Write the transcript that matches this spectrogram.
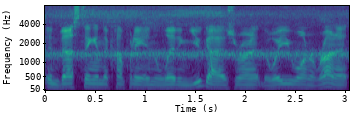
investing in the company and letting you guys run it the way you want to run it,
